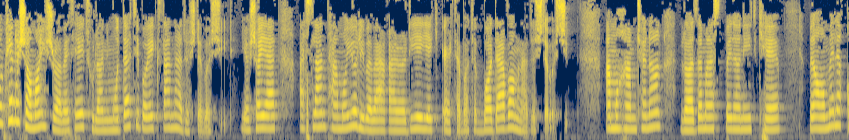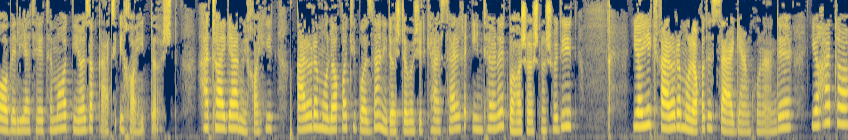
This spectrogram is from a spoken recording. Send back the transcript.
ممکنه شما هیچ رابطه طولانی مدتی با یک زن نداشته باشید یا شاید اصلا تمایلی به برقراری یک ارتباط با دوام نداشته باشید. اما همچنان لازم است بدانید که به عامل قابلیت اعتماد نیاز قطعی خواهید داشت. حتی اگر می خواهید قرار ملاقاتی با زنی داشته باشید که از طریق اینترنت باهاش آشنا شدید یا یک قرار ملاقات سرگرم کننده یا حتی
